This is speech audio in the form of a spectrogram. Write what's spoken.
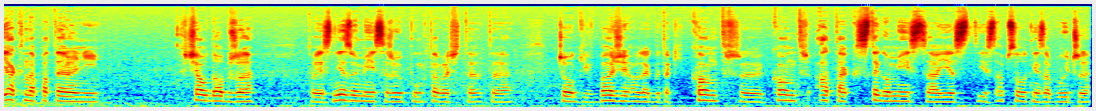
jak na patelni. Chciał dobrze. To jest niezłe miejsce, żeby punktować te, te czołgi w bazie, ale jakby taki kontr, e, kontratak z tego miejsca jest, jest absolutnie zabójczy.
